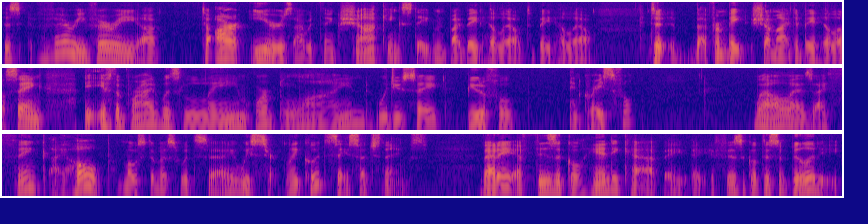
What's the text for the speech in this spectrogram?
this very, very, uh, to our ears, I would think, shocking statement by Beit Hillel to Beit Hillel, to, from Beit Shammai to Beit Hillel, saying, if the bride was lame or blind, would you say beautiful and graceful? Well, as I think, I hope most of us would say, we certainly could say such things. That a, a physical handicap, a, a physical disability,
